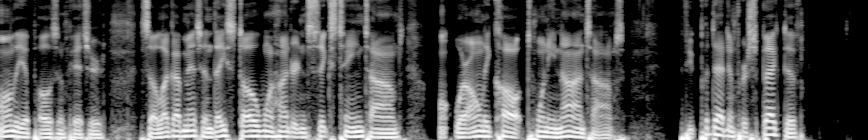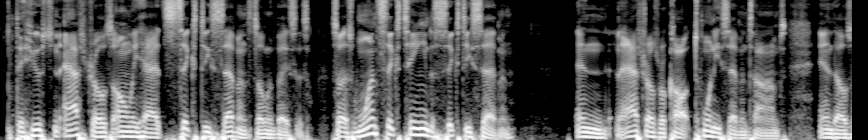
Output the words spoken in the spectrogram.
on the opposing pitcher. So, like I mentioned, they stole 116 times, were only caught 29 times. If you put that in perspective, the Houston Astros only had 67 stolen bases. So it's 116 to 67 and the Astros were caught 27 times in those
